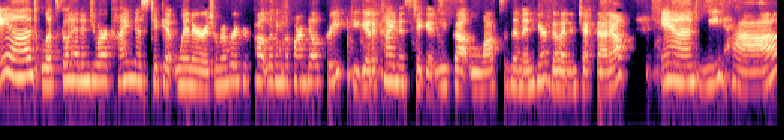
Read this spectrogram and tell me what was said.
And let's go ahead and do our kindness ticket winners. Remember, if you're caught living in the Farmdale Creed, you get a kindness ticket. We've got lots of them in here. Go ahead and check that out. And we have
